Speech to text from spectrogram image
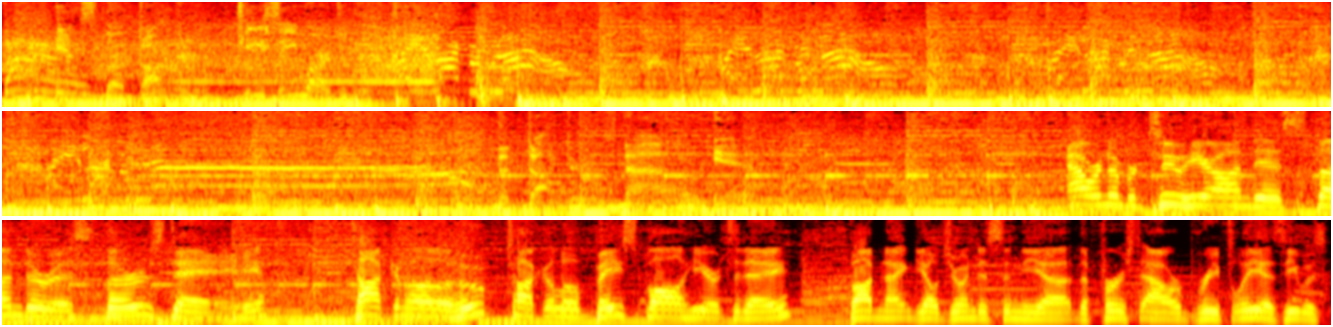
Bang! It's the Doctor, TC Martin. Hour number two here on this thunderous Thursday. Talking a little hoop, talking a little baseball here today. Bob Nightingale joined us in the uh, the first hour briefly as he was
